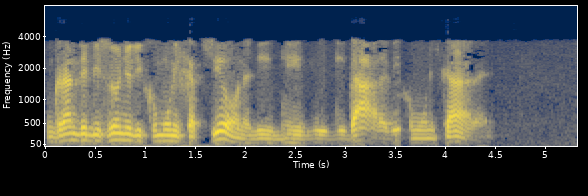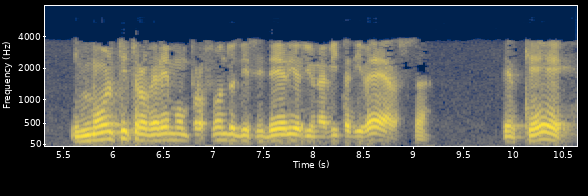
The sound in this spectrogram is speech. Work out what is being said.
un grande bisogno di comunicazione, di, di, di dare, di comunicare. In molti troveremo un profondo desiderio di una vita diversa, perché,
